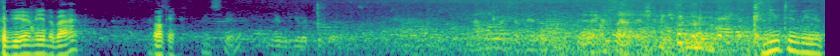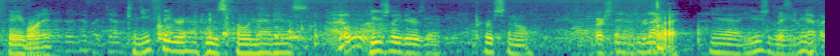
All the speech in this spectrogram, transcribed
Can you hear me in the back? Okay. Can you do me a favor? Morning. Can you figure out whose phone that is? Oh. Usually there's a personal. Personal. Right. Yeah, usually. Does it yeah. have a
